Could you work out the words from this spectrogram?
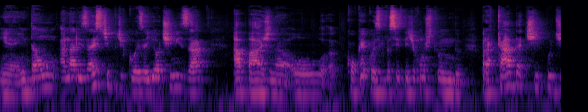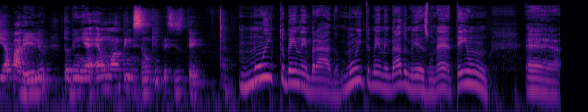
É, então, analisar esse tipo de coisa e otimizar a página ou qualquer coisa que você esteja construindo para cada tipo de aparelho também é, é uma atenção que é preciso ter. Muito bem lembrado, muito bem lembrado mesmo, né? Tem um, é,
